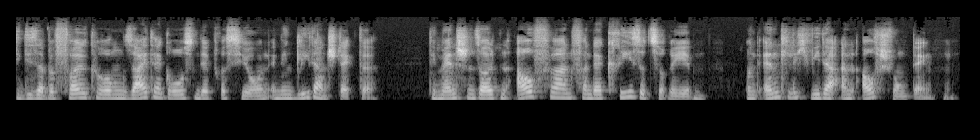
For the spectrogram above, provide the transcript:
die dieser Bevölkerung seit der großen Depression in den Gliedern steckte. Die Menschen sollten aufhören, von der Krise zu reden und endlich wieder an Aufschwung denken.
